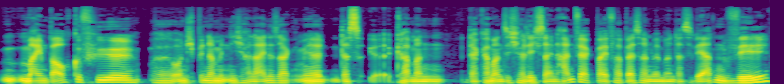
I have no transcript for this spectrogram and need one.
mein Bauchgefühl, äh, und ich bin damit nicht alleine, sagt mir, das äh, kann man, da kann man sicherlich sein Handwerk bei verbessern, wenn man das werden will.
